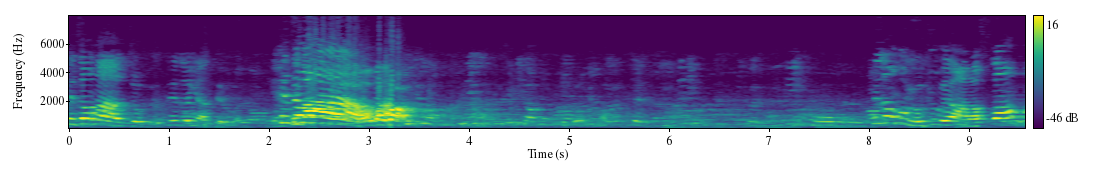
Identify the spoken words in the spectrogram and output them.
혜정아, 좀, 혜정이한테 해봐. 혜정아! 와봐! 혜정아, 너 요즘 왜 안 왔어?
